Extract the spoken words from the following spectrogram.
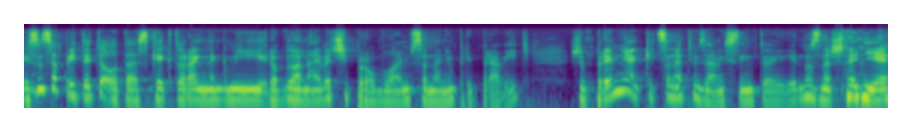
ja som sa pri tejto otázke, ktorá inak mi robila najväčší problém sa na ňu pripraviť, že pre mňa, keď sa nad tým zamyslím, to je jednoznačné nie.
